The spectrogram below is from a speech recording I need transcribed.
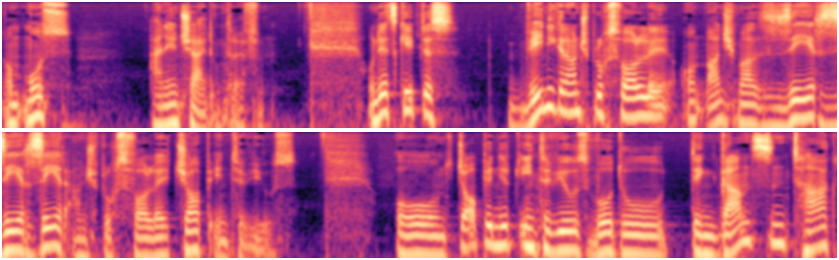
und muss eine Entscheidung treffen. Und jetzt gibt es weniger anspruchsvolle und manchmal sehr, sehr, sehr anspruchsvolle Jobinterviews und Jobinterviews, wo du den ganzen Tag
